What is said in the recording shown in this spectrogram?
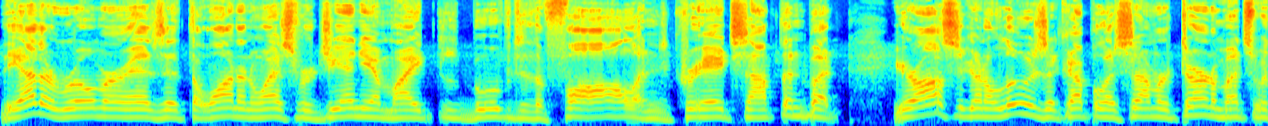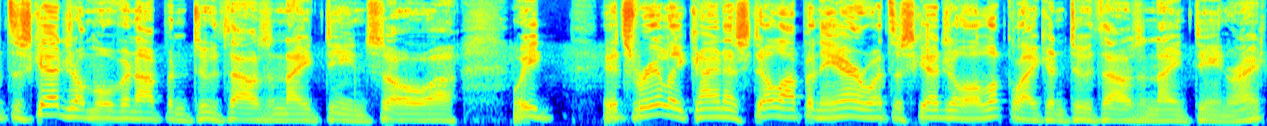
the other rumor is that the one in West Virginia might move to the fall and create something, but you're also going to lose a couple of summer tournaments with the schedule moving up in 2019. So uh, we. It's really kind of still up in the air what the schedule will look like in 2019, right?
